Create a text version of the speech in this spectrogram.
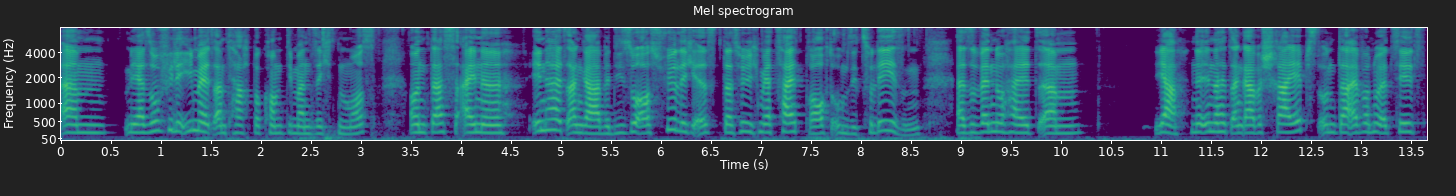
ähm, ja so viele E-Mails am Tag bekommt, die man sichten muss. Und dass eine Inhaltsangabe, die so ausführlich ist, natürlich mehr Zeit braucht, um sie zu lesen. Also wenn du halt ähm, ja, eine Inhaltsangabe schreibst und da einfach nur erzählst,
